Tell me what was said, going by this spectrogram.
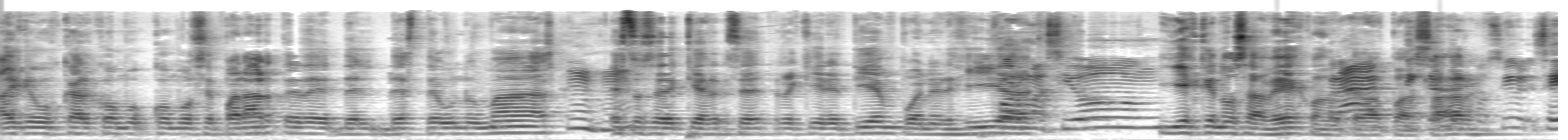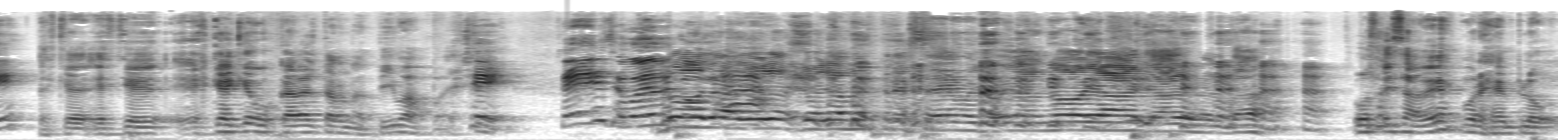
hay que buscar cómo, cómo separarte de, de- de este uno más, esto se requiere, se requiere tiempo, energía, Formación, y es que no sabes cuándo te va a pasar. posible. Sí, Es que, es que, es que hay que buscar alternativas. que- sí, sí, se vuelve. No, ya, ya- yo ya me estresé, yo ya, no, ya, ya, de verdad. O sea, y sabes, por ejemplo,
